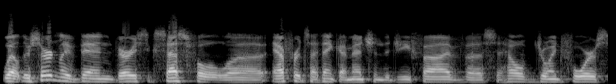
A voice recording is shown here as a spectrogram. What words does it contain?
Well, there certainly have been very successful uh, efforts. I think I mentioned the G5 uh, Sahel Joint Force.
